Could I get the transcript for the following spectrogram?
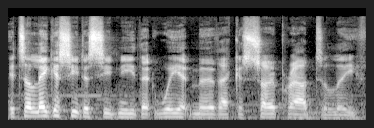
It's a legacy to Sydney that we at Mirvac are so proud to leave.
